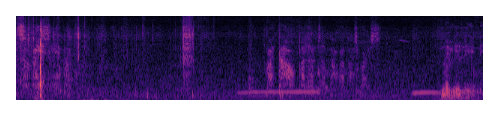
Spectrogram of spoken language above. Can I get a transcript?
So guys, yan? May tao pala dyan na guys. Nalilinis.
